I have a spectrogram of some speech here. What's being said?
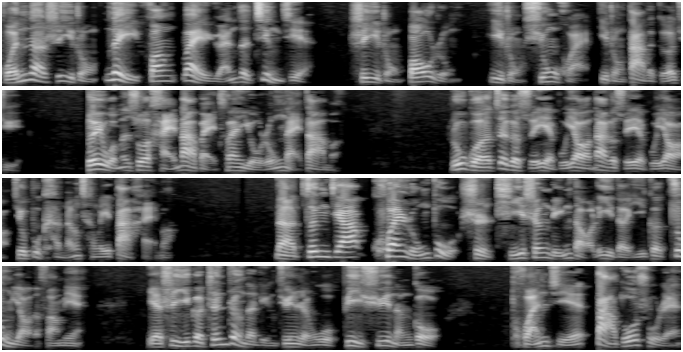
魂呢是一种内方外圆的境界，是一种包容，一种胸怀，一种大的格局。所以，我们说海纳百川，有容乃大嘛。如果这个水也不要，那个水也不要，就不可能成为大海嘛。那增加宽容度是提升领导力的一个重要的方面，也是一个真正的领军人物必须能够团结大多数人。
